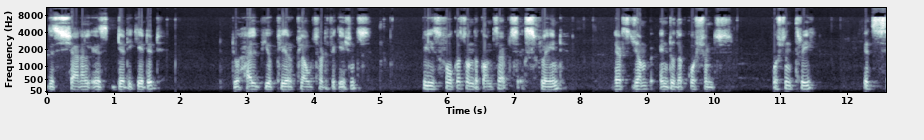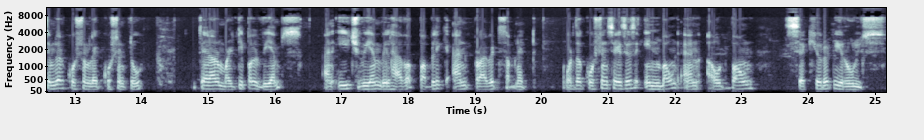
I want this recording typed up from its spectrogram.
This channel is dedicated to help you clear cloud certifications. Please focus on the concepts explained. Let's jump into the questions. Question 3. It's similar question like question 2. There are multiple VMs and each VM will have a public and private subnet what the question says is inbound and outbound security rules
